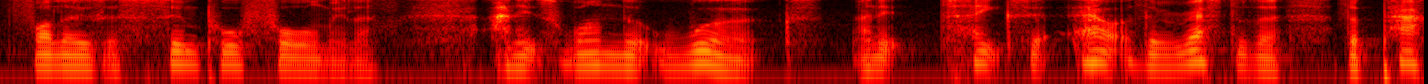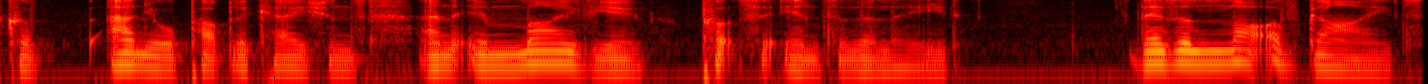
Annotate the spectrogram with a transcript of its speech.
follows a simple formula, and it's one that works, and it takes it out of the rest of the, the pack of annual publications, and in my view, puts it into the lead. There's a lot of guides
